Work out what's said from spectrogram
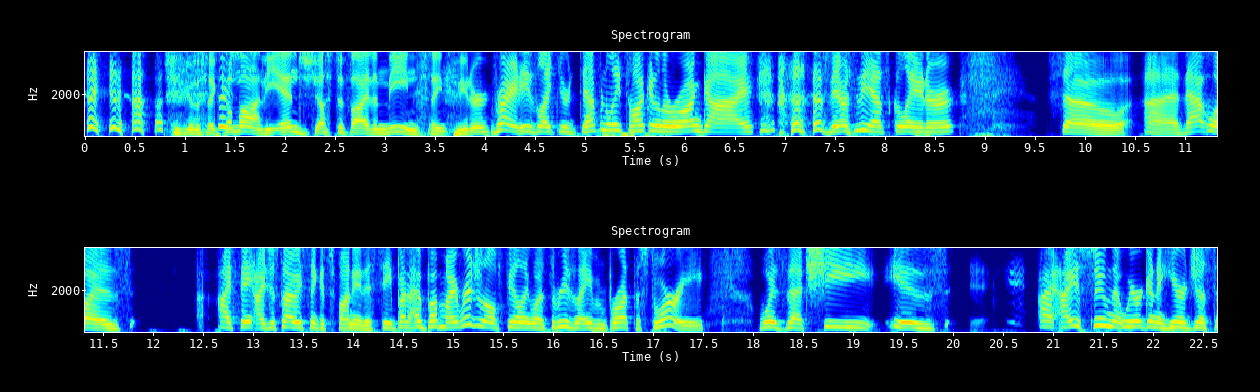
you know? She's going to say, so Come she, on, the ends justify the means, St. Peter. Right. He's like, You're definitely talking to the wrong guy. There's the escalator. So uh, that was I think I just always think it's funny to see, but but my original feeling was the reason I even brought the story was that she is. I, I assume that we are going to hear just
